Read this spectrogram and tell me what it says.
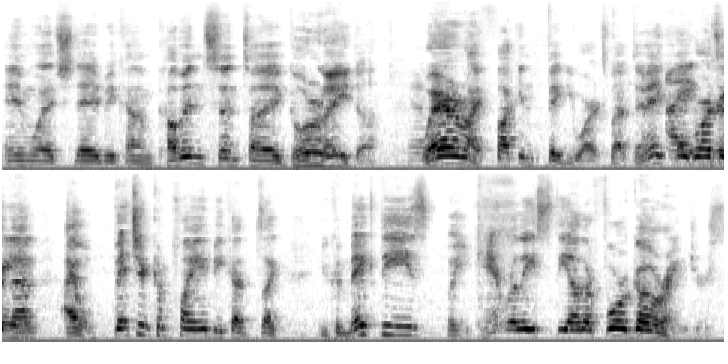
In which they become Kamen Sentai GoRider. Yeah. Where are my fucking Figuarts? But if they make I Figuarts of them, I will bitch and complain because it's like you can make these, but you can't release the other four Gorangers.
